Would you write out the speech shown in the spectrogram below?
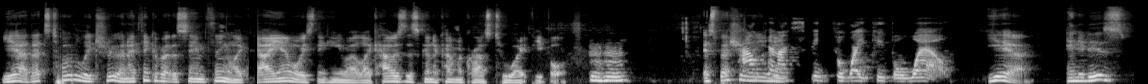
Yeah, that's totally true. And I think about the same thing. Like, I am always thinking about, like, how is this going to come across to white people? Mhm. Especially, How you can know- I speak to white people well? Yeah, and it is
